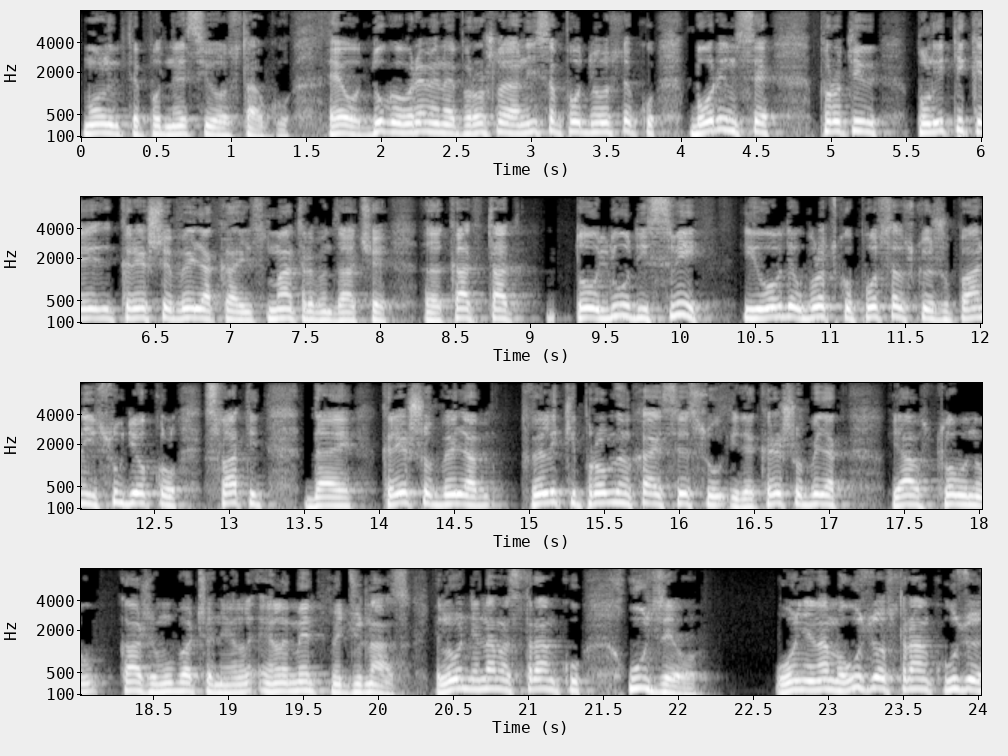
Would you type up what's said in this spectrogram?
molim te podnesi ostavku. Evo, dugo vremena je prošlo, ja nisam podnio ostavku, borim se protiv politike Kreše Beljaka i smatram da će kad tad to ljudi svi i ovdje u Brodsko-Posavskoj županiji svugdje okolo shvatiti da je Krešo Beljak veliki problem HSS-u i da je Krešo Beljak, ja slobodno kažem, ubačen element među nas. Jer on je nama stranku uzeo. On je nama uzeo stranku, uzeo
